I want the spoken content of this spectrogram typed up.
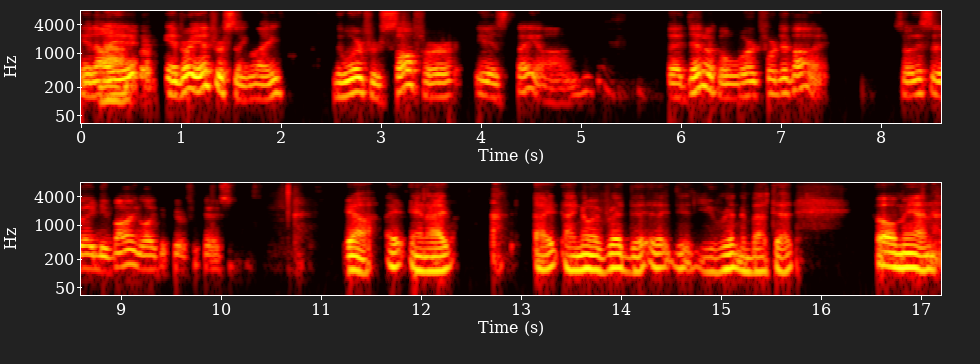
And, wow. I, and very interestingly, the word for sulfur is theon, the identical word for divine. So this is a divine like purification. Yeah, and I, I, I know I've read that you've written about that. Oh man,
